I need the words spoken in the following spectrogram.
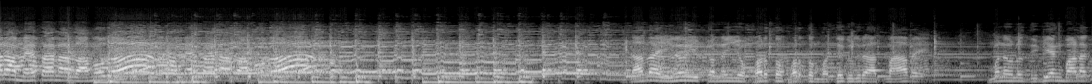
મહેતાના દામોદર મહેતાના દામોદર. દાદા એનો કનૈયો ફરતો ફરતો મધ્ય ગુજરાતમાં આવે. મને ઓલો દિવ્યાંગ બાળક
